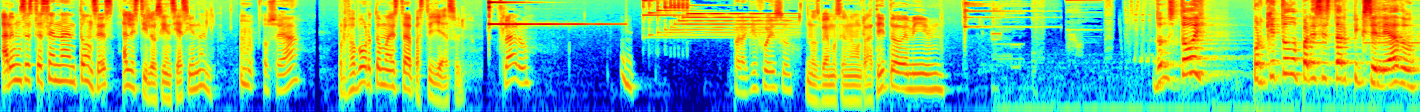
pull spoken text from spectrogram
haremos esta escena entonces al estilo cienciacional. O sea. Por favor, toma esta pastilla azul. Claro. ¿Para qué fue eso? Nos vemos en un ratito, Emi. ¿Dónde estoy? ¿Por qué todo parece estar pixeleado?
